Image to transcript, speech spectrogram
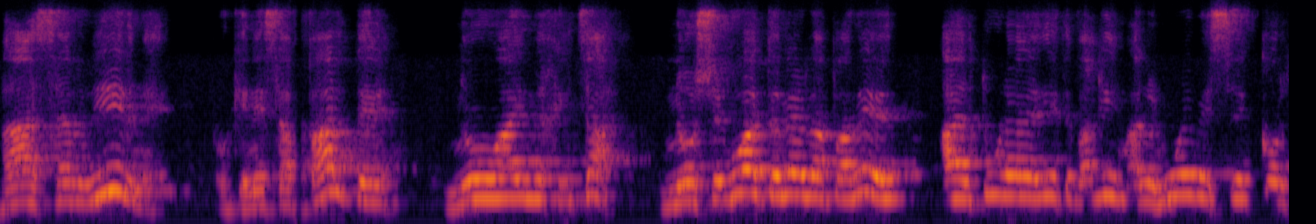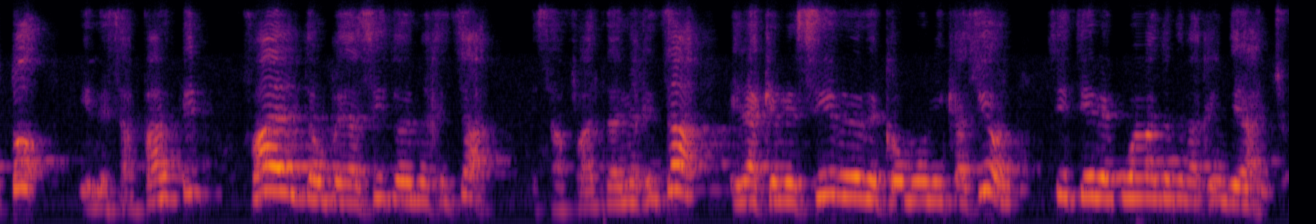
va a servirme, porque en esa parte no hay mejizá. No llegó a tener la pared a altura de 10 tefajim, a los 9 se cortó y en esa parte falta un pedacito de mejizá. Esa falta de mejizá es la que me sirve de comunicación si tiene cuatro tefajim de ancho.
